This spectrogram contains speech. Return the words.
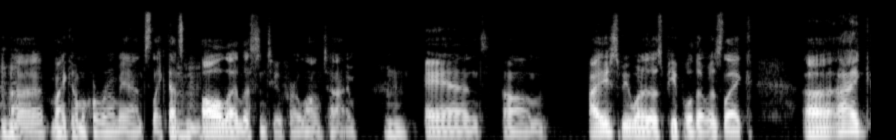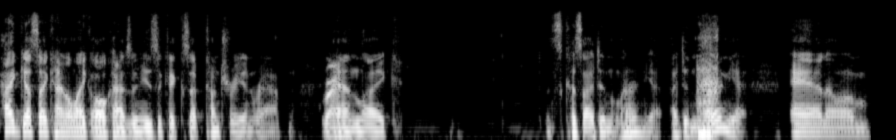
Mhm. uh my chemical romance like that's Mhm. all i listened to for a long time Mhm. and um i used to be one of those people that was like uh i i guess i kind of like all kinds of music except country and rap right. and like it's because i didn't learn yet i didn't learn yet and um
